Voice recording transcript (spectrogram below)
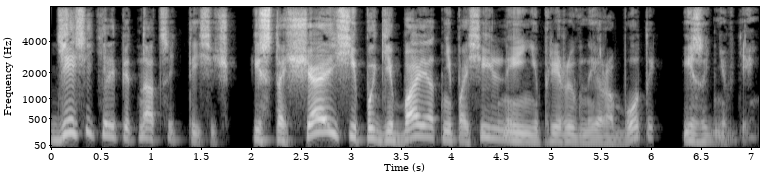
10 или 15 тысяч, истощаясь и погибая от непосильной и непрерывной работы изо дня в день.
